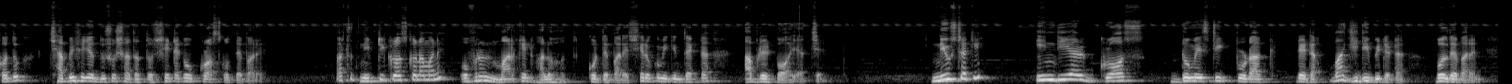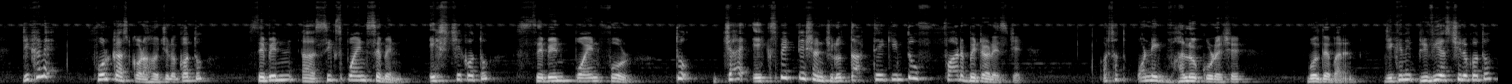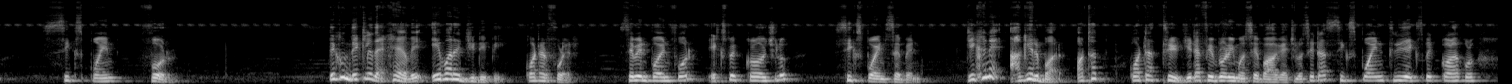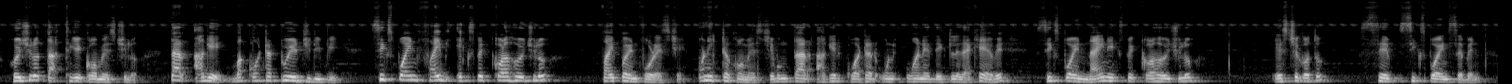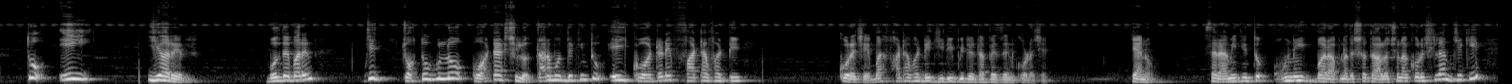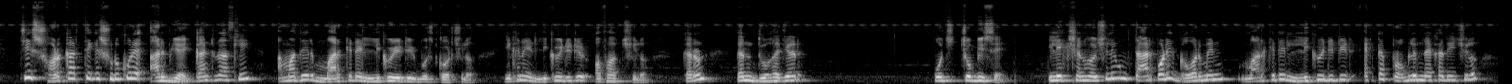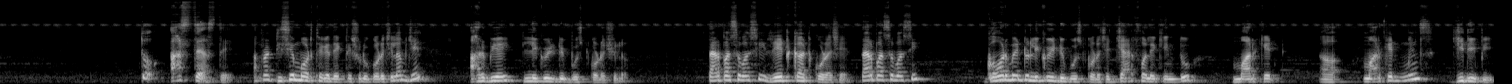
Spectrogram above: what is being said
কত? ছাব্বিশ হাজার দুশো সাতাত্তর, সেটাকেও ক্রস করতে পারে। অর্থাৎ নিফটি ক্রস করা মানে ওভারঅল মার্কেট ভালো করতে পারে, সেরকমই কিন্তু একটা আপডেট পাওয়া যাচ্ছে। নিউজটা কি? ইন্ডিয়ার গ্রস ডোমেস্টিক প্রোডাক্ট ডেটা বা জিডিপি ডেটা বলতে পারেন, যেখানে ফোরকাস্ট করা হয়েছিল কত? সেভেন সিক্স পয়েন্ট সেভেন এসছে কত? সেভেন পয়েন্ট ফোর তো যা এক্সপেকটেশন ছিল, তার থেকে কিন্তু ফার বেটার এসছে। অর্থাৎ অনেক ভালো করেছে, বলতে পারেন। যেখানে প্রিভিয়াস ছিল কত? সিক্স পয়েন্ট ফোর দেখুন, দেখলে দেখা যাবে এবারের জিডিপি কোয়ার্টার ফোরের সেভেন পয়েন্ট ফোর এক্সপেক্ট করা হয়েছিল সিক্স পয়েন্ট সেভেন যেখানে আগের বার, অর্থাৎ কোয়ার্টার থ্রি যেটা ফেব্রুয়ারি মাসে পাওয়া গেছিল, সেটা সিক্স পয়েন্ট থ্রি এক্সপেক্ট করা হয়েছিল, তার থেকে কম এসেছিল। তার আগে বা কোয়ার্টার টু এর GDP six point five expect করা হয়েছিল ফাইভ পয়েন্ট ফোর এসছে, অনেকটা কম এসছে এবং তার আগের কোয়ার্টার ওয়ানে দেখলে দেখা যাবে সিক্স পয়েন্ট নাইন এক্সপেক্ট করা হয়েছিল, এসছে কত? সিক্স পয়েন্ট সেভেন তো এই ইয়ারের বলতে পারেন যে যতগুলো কোয়ার্টার ছিল, তার মধ্যে কিন্তু এই কোয়ার্টারে ফাটাফাটি করেছে বা ফাটাফাটি জিডিপি ডেটা প্রেজেন্ট করেছে। কেন? স্যার, আমি কিন্তু অনেকবার আপনাদের সাথে আলোচনা করেছিলাম যে কি যে সরকার থেকে শুরু করে আরবিআই কন্টিনিউয়াসলি আমাদের মার্কেটের লিকুইডিটির বুস্ট করছিল। যেখানে লিকুইডিটির অভাব ছিল। কারণ কারণ দু হাজার পঁচিশ, চব্বিশে ইলেকশন হয়েছিল এবং তারপরে গভর্নমেন্ট মার্কেটের লিকুইডিটির একটা প্রবলেম দেখা দিয়েছিল। তো আস্তে আস্তে আমরা ডিসেম্বর থেকে দেখতে শুরু করেছিলাম যে আরবিআই লিকুইডিটি বুস্ট করেছিল। তার পাশাপাশি রেট কাট করেছে। তার পাশাপাশি গভর্নমেন্টও লিকুইডিটি বুস্ট করেছে। যার ফলে কিন্তু মার্কেট মার্কেট মিন্স জিডিপি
